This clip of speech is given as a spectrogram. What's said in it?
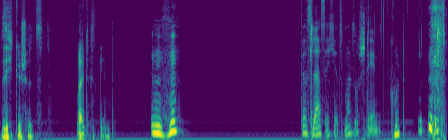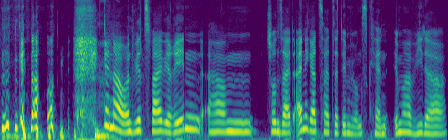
sichtgeschützt. Weitestgehend. Mhm. Das lasse ich jetzt mal so stehen. Gut. genau. genau. Und wir zwei, wir reden ähm, schon seit einiger Zeit, seitdem wir uns kennen, immer wieder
